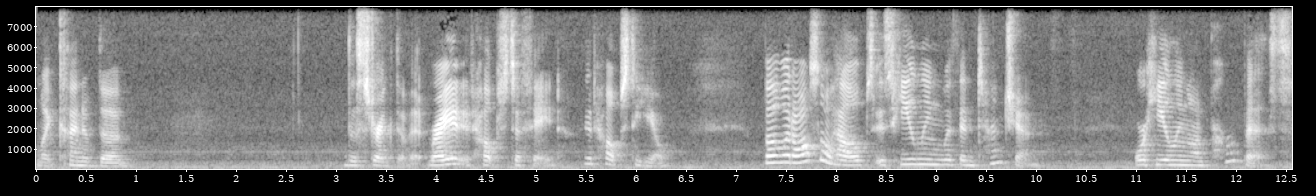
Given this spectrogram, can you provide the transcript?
like kind of the the strength of it, right? It helps to fade. It helps to heal. But what also helps is healing with intention or healing on purpose.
